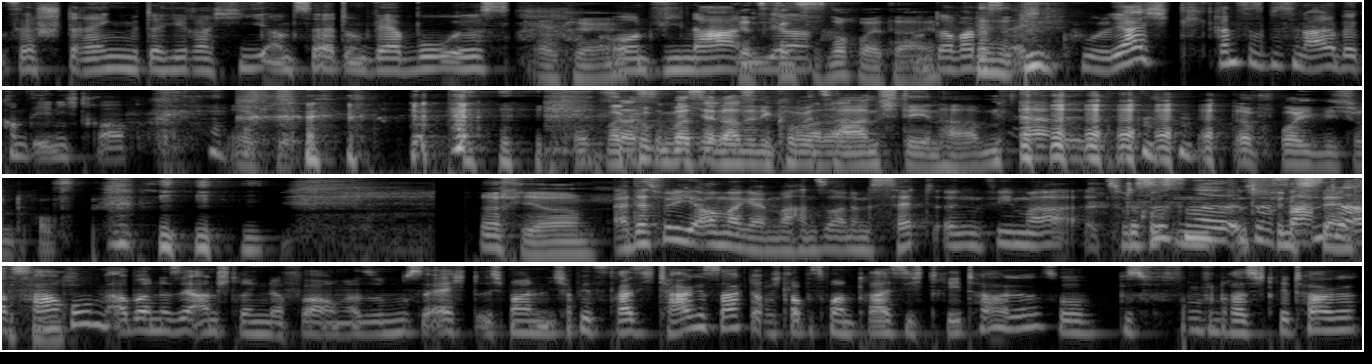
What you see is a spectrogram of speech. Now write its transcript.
sehr streng mit der Hierarchie am Set und wer wo ist Okay. und wie nah an Jetzt ihr. grenzt es noch weiter ein. Und da war das echt cool. Ja, ich grenze das ein bisschen ein, aber er kommt eh nicht drauf. Okay. Mal gucken, was wir dann in den. Kommentaren stehen haben. da freue ich mich schon drauf. Ach ja. Ja, das würde ich auch mal gerne machen, so an einem Set irgendwie mal zu Das gucken. ist eine Das interessante interessant. Erfahrung, aber eine sehr anstrengende Erfahrung. Also muss echt, ich meine, ich habe jetzt 30 Tage gesagt, aber ich glaube, es waren 30 Drehtage, so bis 35 Drehtage.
